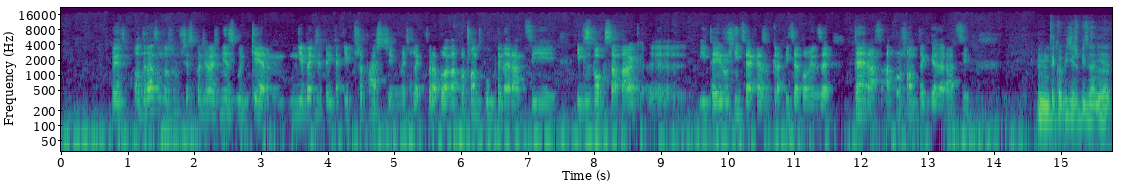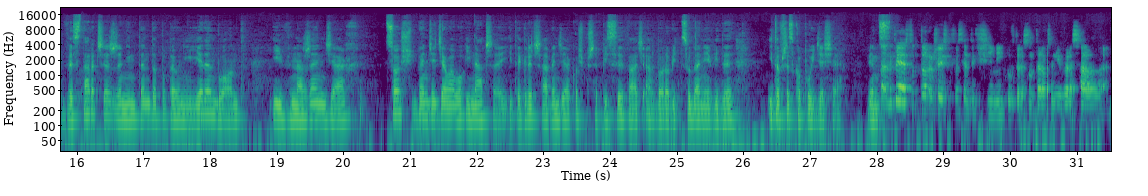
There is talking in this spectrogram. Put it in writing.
więc od razu możemy się spodziewać niezłych gier. Nie będzie tej takiej przepaści, myślę, która była na początku generacji Xboxa, tak? Yy, I tej różnicy, jaka jest w grafice pomiędzy teraz a początek generacji. Mm, Tylko widzisz, Bizonie, Hmm. wystarczy, że Nintendo popełni jeden błąd i w narzędziach coś będzie działało inaczej i te gry trzeba będzie jakoś przepisywać albo robić cuda niewidy i to wszystko pójdzie się. Więc Ale wiesz, to, to raczej jest kwestia tych silników, które są teraz uniwersalne,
